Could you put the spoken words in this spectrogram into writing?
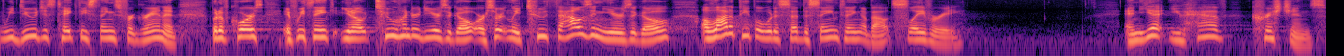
we do just take these things for granted. But of course, if we think, you know, 200 years ago or certainly 2,000 years ago, a lot of people would have said the same thing about slavery. And yet you have Christians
